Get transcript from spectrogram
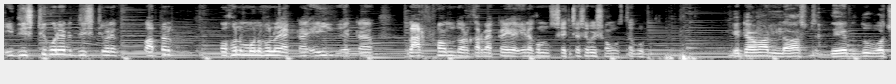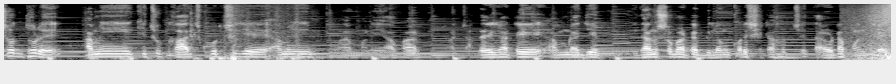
এই দৃষ্টিকোণের দৃষ্টি মানে আপনার কখন মনে হলো একটা এই একটা প্ল্যাটফর্ম দরকার বা একটা এরকম স্বেচ্ছাসেবী সংস্থা করতে? এটা আমার লাস্ট দেড় দু বছর ধরে আমি কিছু কাজ করছি যে আমি মানে আবার চাঁদের ঘাটে আমরা যে বিধানসভাটা বিলং করে সেটা হচ্ছে তেরোটা পঞ্চায়েত।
